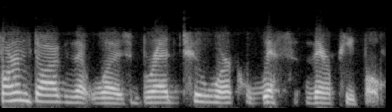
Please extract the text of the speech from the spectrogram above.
farm dog that was bred to work with their people.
